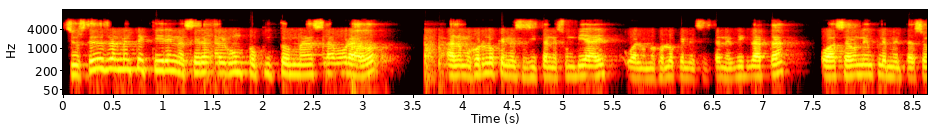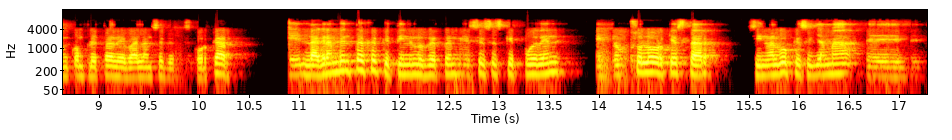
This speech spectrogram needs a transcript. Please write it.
Si ustedes realmente quieren hacer algo un poquito más elaborado, a lo mejor lo que necesitan es un BI o a lo mejor lo que necesitan es Big Data o hacer una implementación completa de balance de scorecard. Eh, la gran ventaja que tienen los BPMS es que pueden no solo orquestar, sino algo que se llama eh,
